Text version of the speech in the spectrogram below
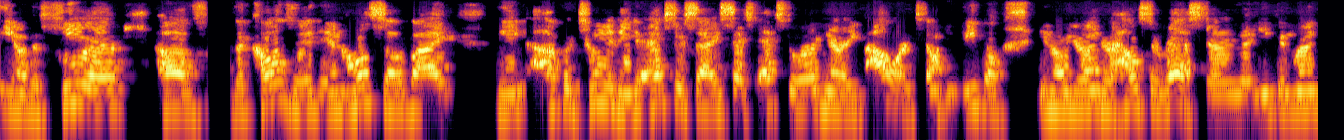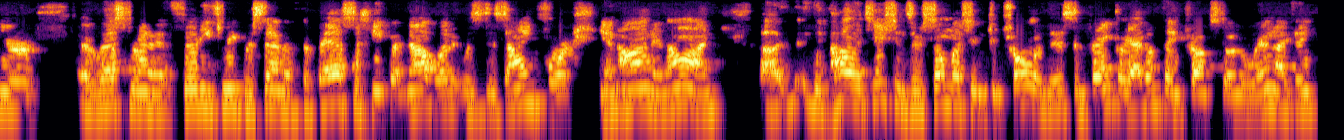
you know, the fear of the COVID and also by the opportunity to exercise such extraordinary power, telling people, you know, you're under house arrest or that you can run your uh, restaurant at 33% of capacity, but not what it was designed for, and on and on. Uh, the politicians are so much in control of this, and frankly, I don't think Trump's going to win. I think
